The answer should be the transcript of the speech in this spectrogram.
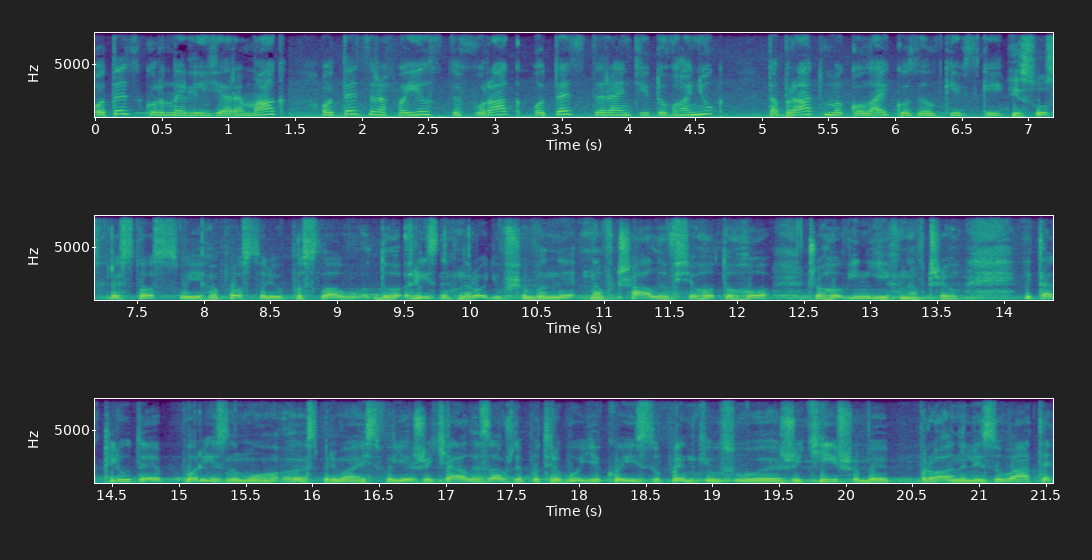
отець Корнелій Яремак, отець Рафаїл Стефурак, отець Терентій Довганюк та брат Миколай Козелківський. Ісус Христос своїх апостолів послав до різних народів, щоб вони навчали всього того, чого Він їх навчив. І так люди по-різному е, сприймають своє життя, але завжди потребують якоїсь зупинки у житті, щоб проаналізувати,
